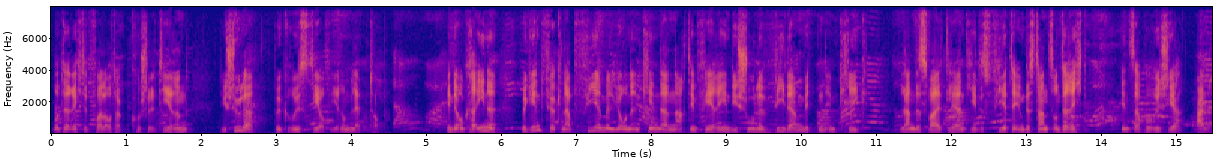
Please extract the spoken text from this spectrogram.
unterrichtet vor lauter Kuscheltieren. Die Schüler begrüßt sie auf ihrem Laptop. In der Ukraine beginnt für knapp vier Millionen Kinder nach den Ferien die Schule wieder mitten im Krieg. Landesweit lernt jedes Vierte im Distanzunterricht, in Saporischia alle.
